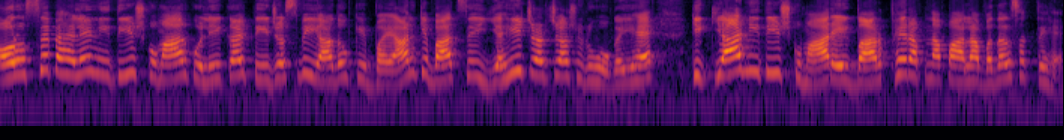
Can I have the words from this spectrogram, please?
और उससे पहले नीतीश कुमार को लेकर तेजस्वी यादव के बयान के बाद से यही चर्चा शुरू हो गई है कि क्या नीतीश कुमार एक बार फिर अपना पाला बदल सकते हैं।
